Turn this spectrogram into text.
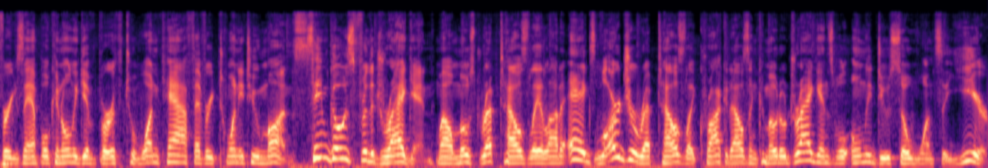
For example, can only give birth to one calf every 22 months. Same goes for the dragon. While most reptiles lay a lot of eggs, larger reptiles like crocodiles and Komodo dragons will only do so once a year.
